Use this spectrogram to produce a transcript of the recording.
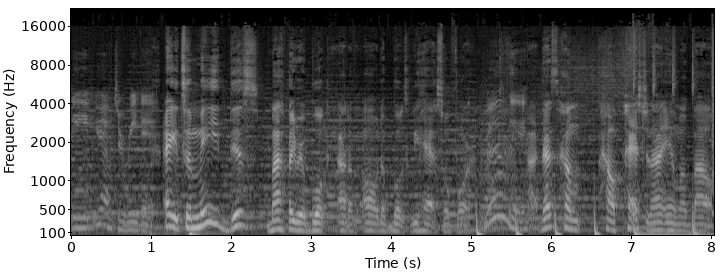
deep. You have to read it. Hey, to me, this my favorite book out of all the books we had so far. Really? Uh, That's how how passionate I am about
